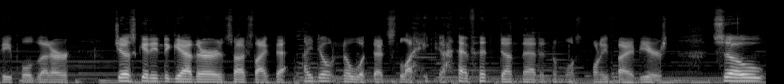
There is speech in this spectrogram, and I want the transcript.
people that are just getting together and such like that. I don't know what that's like. I haven't done that in almost 25 years. So,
